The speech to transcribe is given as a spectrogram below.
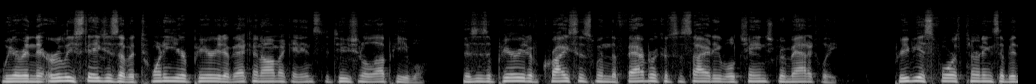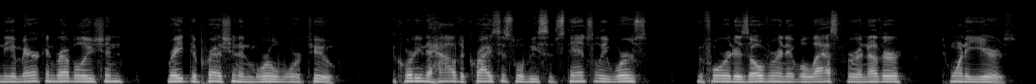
We are in the early stages of a 20 year period of economic and institutional upheaval. This is a period of crisis when the fabric of society will change dramatically. Previous fourth turnings have been the American Revolution, Great Depression, and World War II. According to Howe, the crisis will be substantially worse before it is over and it will last for another 20 years.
